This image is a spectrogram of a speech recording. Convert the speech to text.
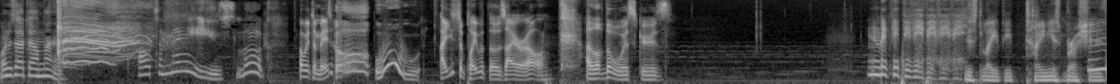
What is that down there? Oh, it's a maze. Look. Oh, it's amazing. Ooh, I used to play with those IRL. I love the whiskers. Just like the tiniest brushes.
